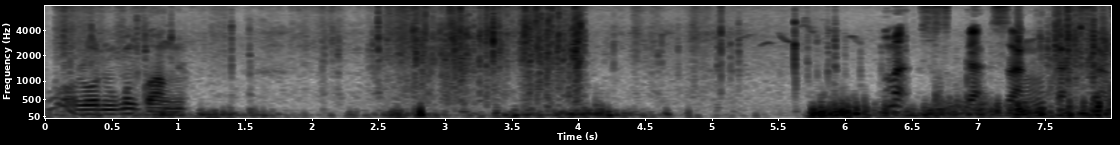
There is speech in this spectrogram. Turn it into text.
โอ้ลนมันกองๆอยู่มะกะสังกะสัง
